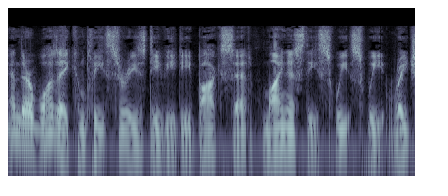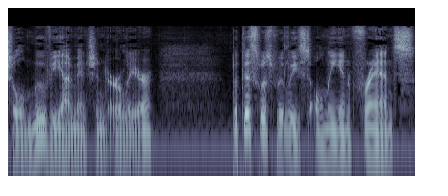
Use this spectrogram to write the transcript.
and there was a complete series DVD box set, minus the Sweet Sweet Rachel movie I mentioned earlier, but this was released only in France,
